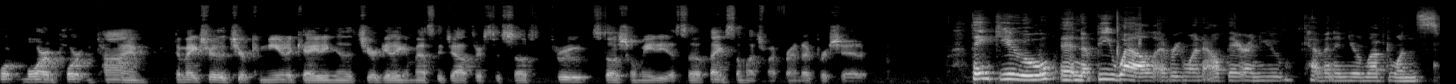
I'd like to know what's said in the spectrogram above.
impor- more important time to make sure that you're communicating and that you're getting a message out there through social media. So thanks so much, my friend. I appreciate it. Thank you, and be well, everyone out there, and you, Kevin, and your loved ones.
